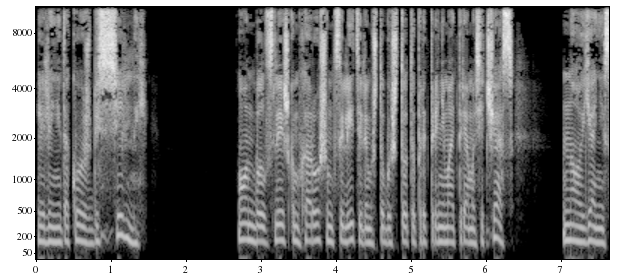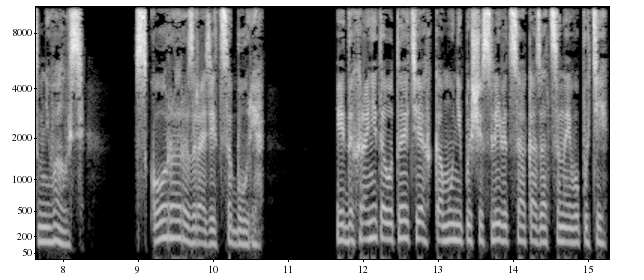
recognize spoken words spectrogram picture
Или не такой уж бессильный? Он был слишком хорошим целителем, чтобы что-то предпринимать прямо сейчас, но я не сомневалась. Скоро разразится буря. И да хранит Ауте тех, кому не посчастливится оказаться на его пути.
